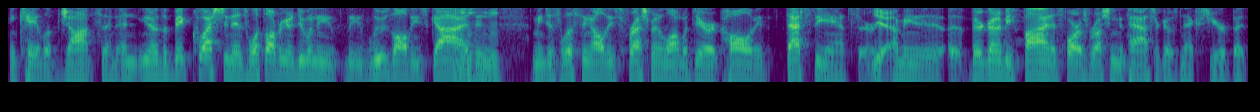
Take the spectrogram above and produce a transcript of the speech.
and Caleb Johnson. And you know the big question is, what's Auburn going to do when they, they lose all these guys? And I mean, just listing all these freshmen along with Derick Hall. I mean, that's the answer. Yeah. I mean, uh, they're going to be fine as far as rushing the passer goes next year, but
